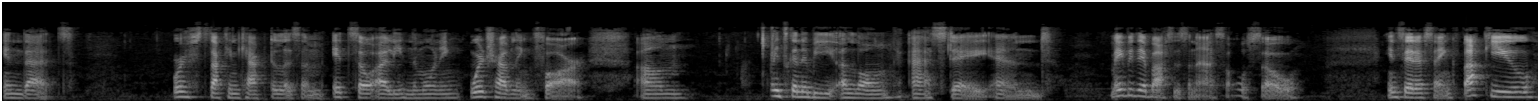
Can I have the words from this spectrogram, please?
in that we're stuck in capitalism. It's so early in the morning. We're traveling far. Um, it's going to be a long ass day, and maybe their boss is an asshole. So instead of saying fuck you,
